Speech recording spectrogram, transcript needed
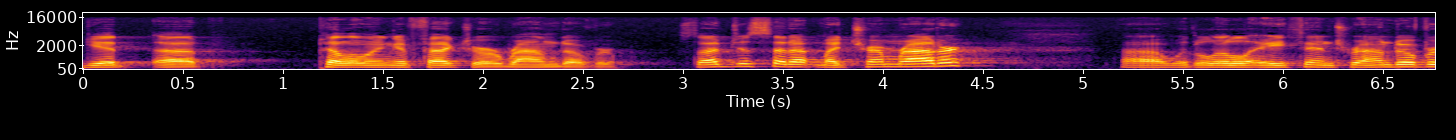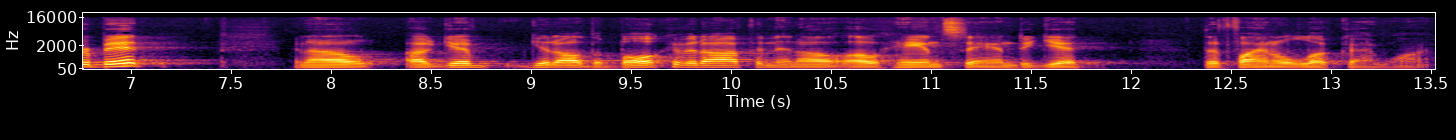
get a pillowing effect or a roundover. So I've just set up my trim router uh, with a little eighth inch roundover bit and I'll, I'll give, get all the bulk of it off and then I'll, I'll hand sand to get the final look I want.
